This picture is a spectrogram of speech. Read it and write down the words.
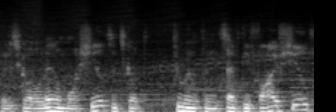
but it's got a little more shields. It's got 275 shield,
